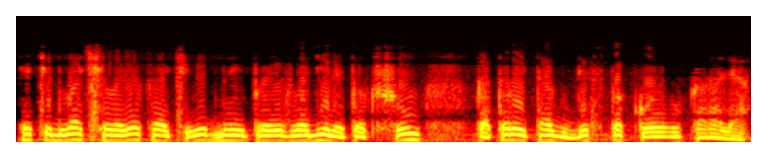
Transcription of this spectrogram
Эти два человека, очевидно, и производили тот шум, который так беспокоил короля.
